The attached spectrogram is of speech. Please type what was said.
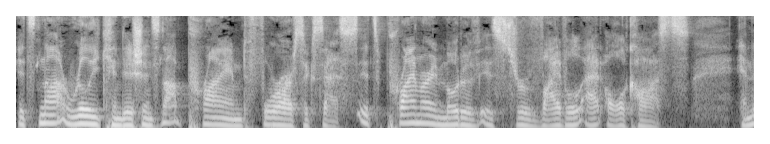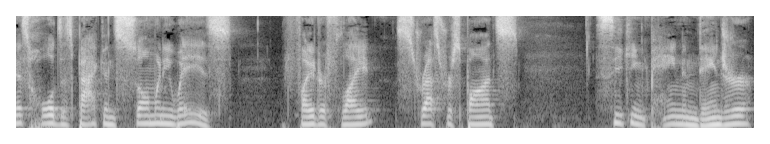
it's not really conditioned, it's not primed for our success. Its primary motive is survival at all costs. And this holds us back in so many ways fight or flight, stress response, seeking pain and danger.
